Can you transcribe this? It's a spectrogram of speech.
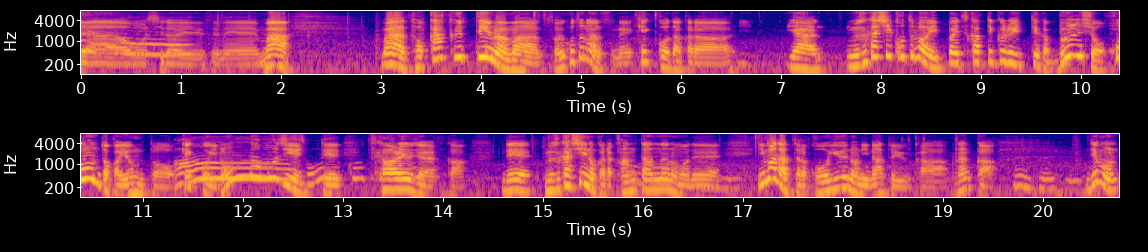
いやー面白いですね。まあまあとかくっていうのはまあそういうことなんですね。結構だからいや難しい言葉をいっぱい使ってくるっていうか文章本とか読むと結構いろんな文字って使われるじゃないですか。で難しいのから簡単なのまで今だったらこういうのになというかなんかでも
